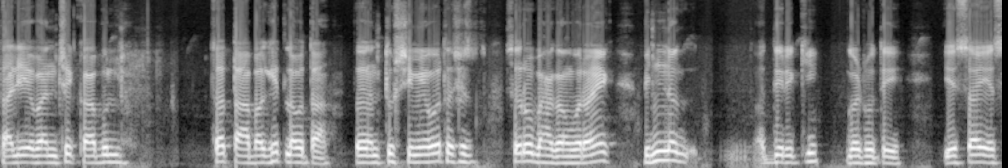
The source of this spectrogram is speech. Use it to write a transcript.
तालिबानचे काबूलचा ताबा घेतला होता, परंतु सीमेवर तसेच सर्व भागांवर अनेक भिन्न अतिरेकी गट होते. एस आय एस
